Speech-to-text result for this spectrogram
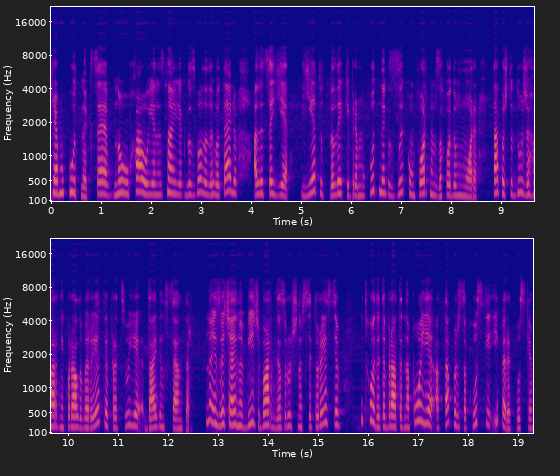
прямокутник. Це ноу-хау, я не знаю, як дозволили готелю, але це є. Є тут великий прямокутник з комфортним заходом в море. Також тут дуже гарні коралові рифи, працює дайвінг-центр. Ну і, звичайно, біч-бар для зручності туристів. Підходите брати напої, а також закуски і перекуски.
